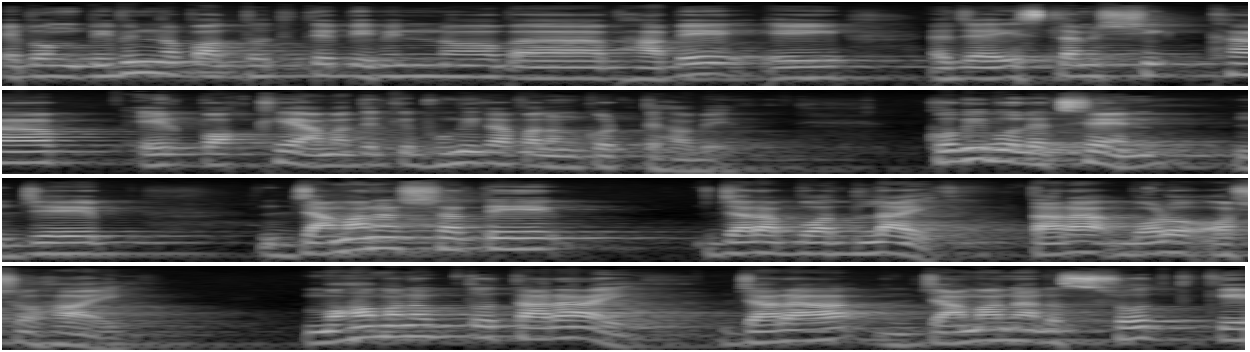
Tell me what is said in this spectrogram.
এবং বিভিন্ন পদ্ধতিতে বিভিন্ন ভাবে এই যে ইসলামী শিক্ষা এর পক্ষে আমাদেরকে ভূমিকা পালন করতে হবে। কবি বলেছেন যে জামানার সাথে যারা বদলায়, তারা বড় অসহায়। মহামানব তো তারাই যারা জামানার স্রোতকে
